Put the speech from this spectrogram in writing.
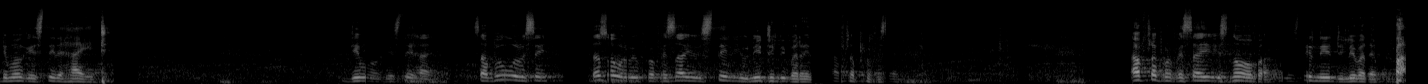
Demon can still hide. Demon can still hide. Some people will say, that's why when we prophesy, you still you need deliverance after prophesying. After prophesying, it's not over. You still need deliverance. Bah!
